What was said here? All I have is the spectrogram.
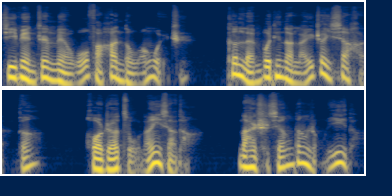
即便正面无法撼动王伟之，可冷不丁的来这一下狠的，或者阻拦一下他，那还是相当容易的。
